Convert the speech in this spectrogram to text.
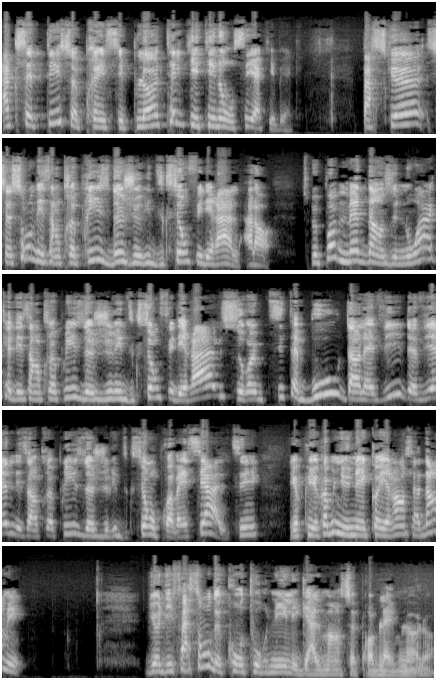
accepter ce principe-là tel qu'il est énoncé à Québec parce que ce sont des entreprises de juridiction fédérale. Alors, tu peux pas me mettre dans une loi que des entreprises de juridiction fédérale, sur un petit bout dans la vie, deviennent des entreprises de juridiction provinciale. Il y a, comme une, incohérence là-dedans, mais il y a des façons de contourner légalement ce problème-là, là,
